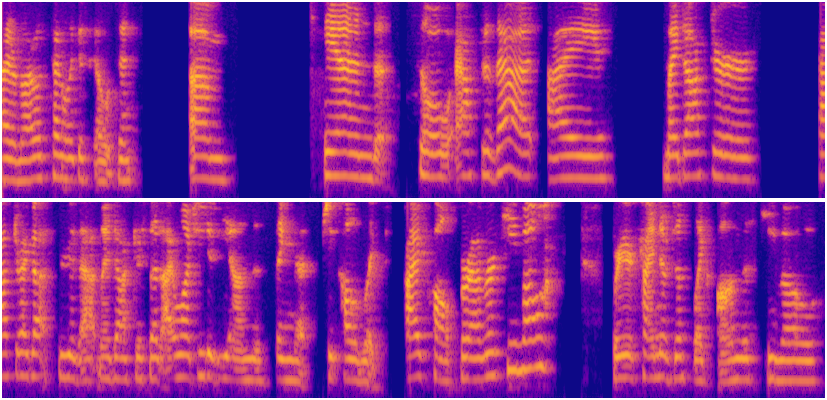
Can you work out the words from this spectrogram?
I don't know. I was kind of like a skeleton. Um, and so after that, I my doctor after I got through that, my doctor said, I want you to be on this thing that she called like I call forever chemo, where you're kind of just like on this chemo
